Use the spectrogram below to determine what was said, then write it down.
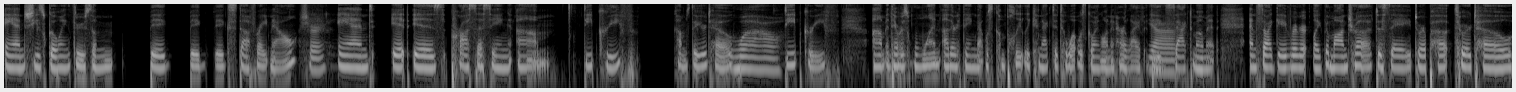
And she's going through some big, big, big stuff right now Sure. and it is processing um, deep grief comes through your toe Wow. deep grief um, and there was one other thing that was completely connected to what was going on in her life at the exact moment and so i gave her like the mantra to say to her po- to her toe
